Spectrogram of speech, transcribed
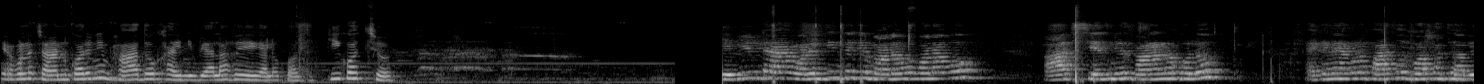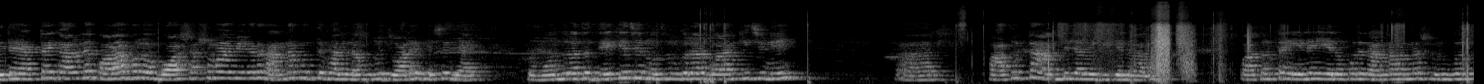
এখনও চান করেনি, ভাতও খাইনি, বেলা হয়ে গেল কত। কি করছ? টেবিলটা অনেকদিন থেকে বানাবো বানাবো। আজ শেষমেশ বানানো হলো। এখানে এখনও পাথর বসাতে হবে। এটা একটাই কারণে করা হলো। বর্ষার সময় আমি এখানে রান্না করতে পারি না। পুরো জলে ভেসে যায়। তো বন্ধুরা তো দেখেছে, নতুন করে আর বলার কিছু নেই। আর পাথরটা আনতে যাবে বিকেলবেলা। পাথরটা এনে এর উপরে রান্না বান্না শুরু করব।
